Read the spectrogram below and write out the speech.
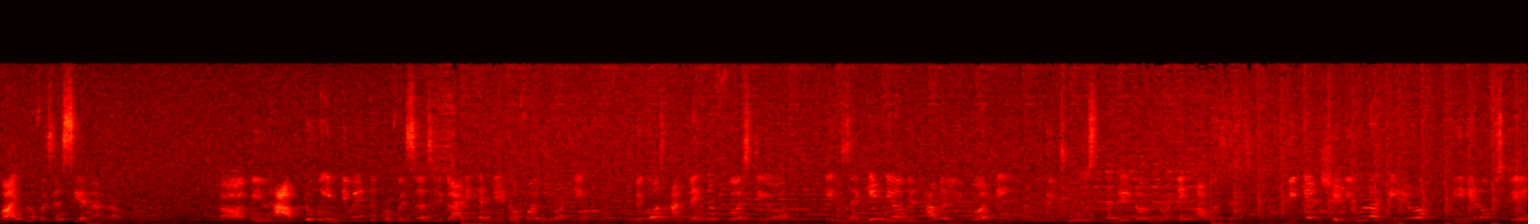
By Professor C. N. R. Rao. Uh, we'll have to intimate the professors regarding the date of our joining because unlike the first year, in second year we'll have a liberty to choose the date of joining ourselves. We can schedule our period of, period of stay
